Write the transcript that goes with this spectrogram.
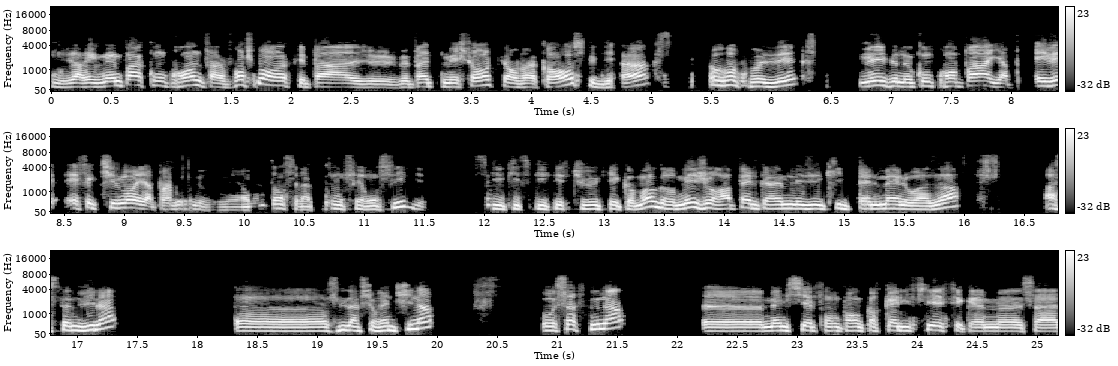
j'arrive même pas à comprendre. Enfin, franchement, hein, c'est pas, je, je vais pas être méchant. Je suis en vacances, je suis bien, reposé. Mais je ne comprends pas. Il y a, eff- effectivement, il y a pas mais en même temps, c'est la Conference League. Qu'est-ce que tu veux qu'il y ait comme ogre? Mais je rappelle quand même les équipes pêle-mêle au hasard. Aston Villa, euh, la Fiorentina, Osasuna, euh, même si elles sont pas encore qualifiées, c'est quand même euh, ça.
